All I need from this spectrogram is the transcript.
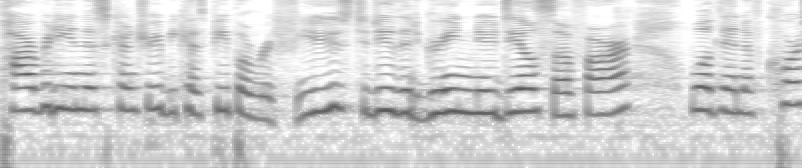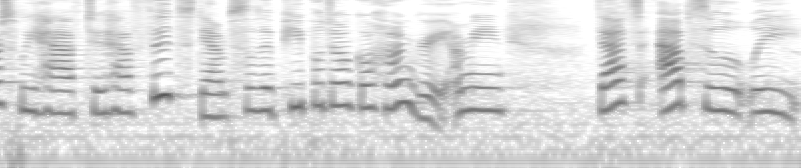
poverty in this country because people refuse to do the Green New Deal so far, well, then of course we have to have food stamps so that people don't go hungry. I mean, that's absolutely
